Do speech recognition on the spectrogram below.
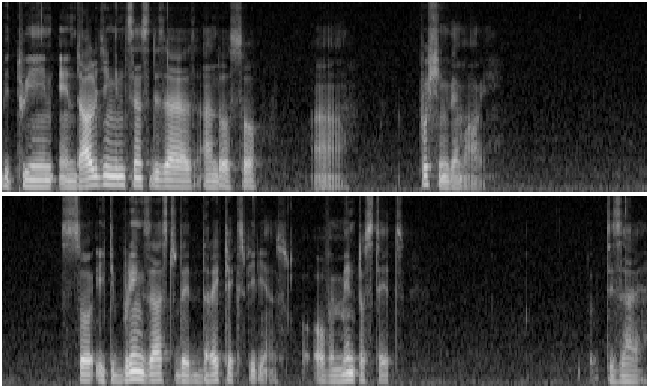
between indulging in sense desires and also uh, pushing them away. So it brings us to the direct experience of a mental state, desire,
